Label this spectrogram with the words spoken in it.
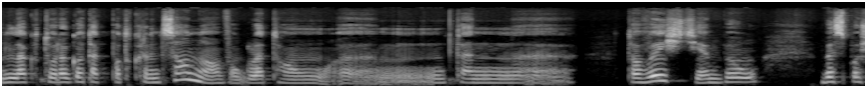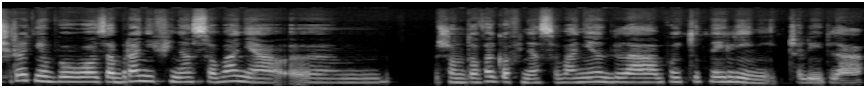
dla którego tak podkręcono w ogóle tą, ten, e, to wyjście, był bezpośrednio było zabranie finansowania, rządowego finansowania dla błękitnej linii, czyli dla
